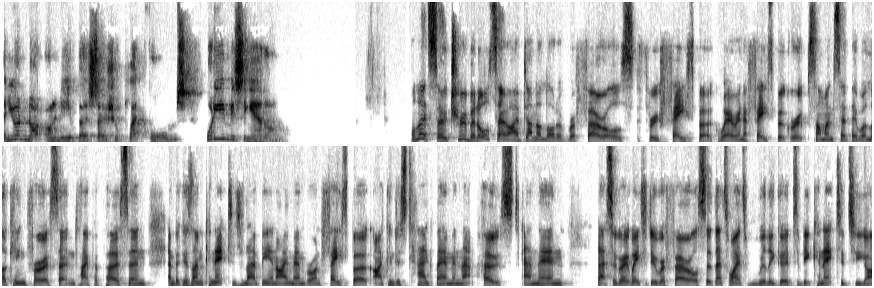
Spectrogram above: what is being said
and you're not on any of those social platforms, what are you missing out on? Well, that's so true. But also, I've done a lot of referrals through Facebook, where in a Facebook group, someone said they were looking for a certain type of person. And because I'm connected to that BNI member on Facebook, I can just tag them in that post. And then that's a great way to do referrals. So that's why it's really good to be connected to your,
